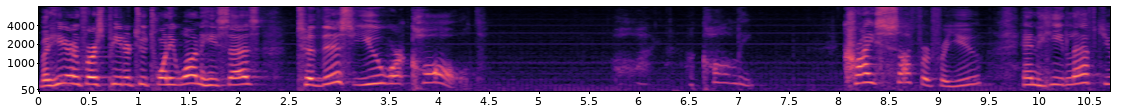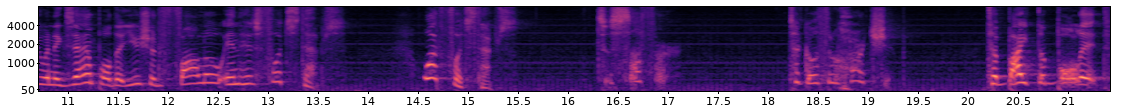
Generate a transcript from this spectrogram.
But here in 1 Peter 2:21 he says, "To this you were called." Oh, a calling. Christ suffered for you, and he left you an example that you should follow in his footsteps. What footsteps? To suffer, to go through hardship, to bite the bullet,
